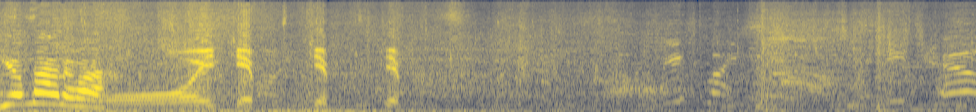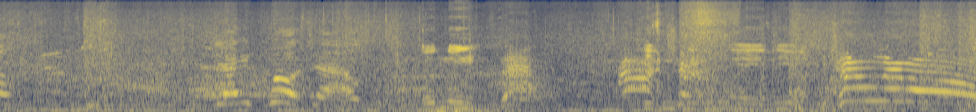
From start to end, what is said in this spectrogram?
เยอะมากเลยว่ะโอ้ยเจ็บเจ็บเจ็บ Reflex. Need help. Stay put, Al. ตัวหนึ่งทิ้งทิ้งไอ้นี่ Kill them all!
